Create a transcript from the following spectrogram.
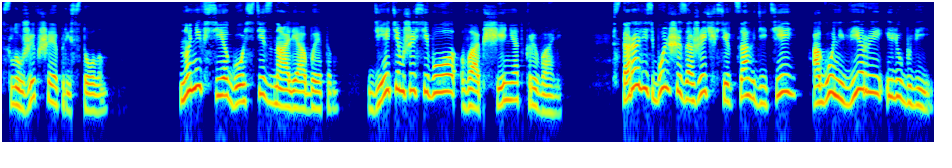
служившая престолом. Но не все гости знали об этом. Детям же сего вообще не открывали. Старались больше зажечь в сердцах детей огонь веры и любви.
